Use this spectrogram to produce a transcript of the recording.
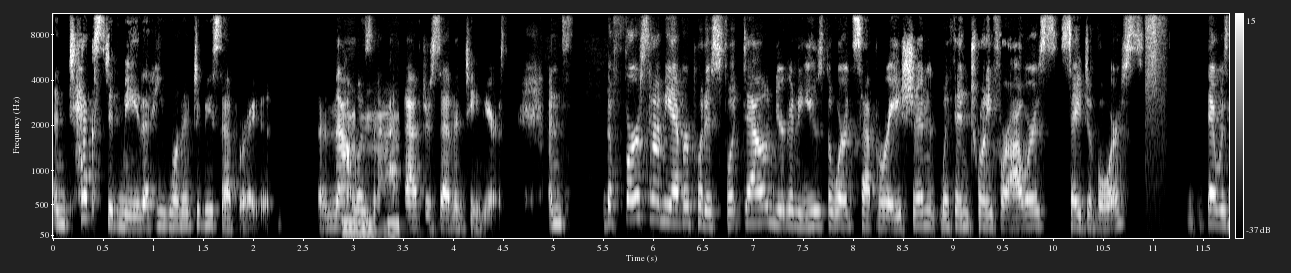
and texted me that he wanted to be separated. And that mm-hmm. was that after 17 years. And the first time he ever put his foot down, you're going to use the word separation within 24 hours, say divorce. There was,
